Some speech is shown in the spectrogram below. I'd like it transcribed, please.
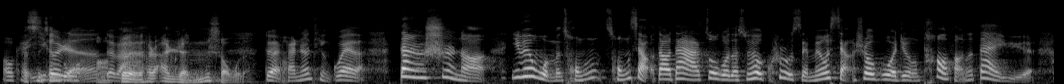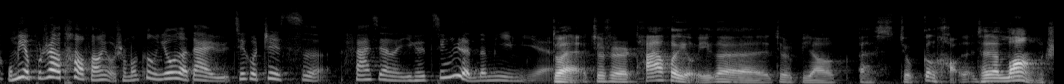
，OK 四一个人对吧？对，他是按人收的。对，反正挺贵的。但是呢，因为我们从从小到大做过的所有 cruise 也没有享受过这种套房的待遇，我们也不知道套房有什么更优的待遇。结果这次发现了一个惊人的秘密。对，就是它会有一个就是比较呃就更好的，它叫 lounge，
